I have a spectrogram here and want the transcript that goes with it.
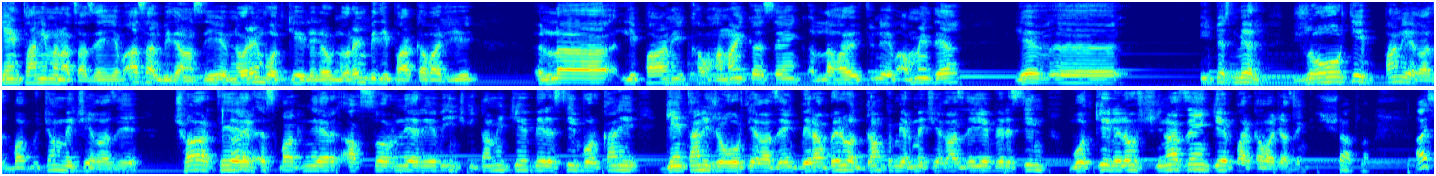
գենթանի մնացած է եւ ասալ բիդի անցնի եւ նորեն ոդկի լելով նորեն բիդի փարկավաճի լա լիփանի համայնքը ասենք լա հայություն եւ ամենդեղ եւ ինչպես մեր ժողովրդի բան եղած բապության մեջ եղած է եղ չարտեր, սպանդներ, աղսորներ եւ ինչ գիտամ ինչ եւ վերստին որքանի գենտանի ժողովուրդ եղած ենք, վերաբերող գամքը մեր մեջ եղած է եւ վերստին ոդկերելով շինած ենք եւ բարգավաճած ենք։ Շատ լավ։ Այս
